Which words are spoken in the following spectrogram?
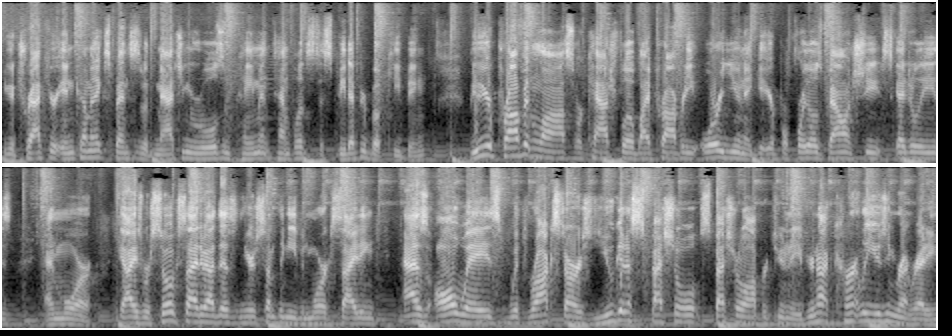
you can track your income and expenses with matching rules and payment templates to speed up your bookkeeping. View your profit and loss or cash flow by property or unit. Get your portfolio's balance sheet, Schedule E's, and more. Guys, we're so excited about this, and here's something even more exciting. As always, with Rockstars, you get a special, special opportunity. If you're not currently using Rent Ready,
